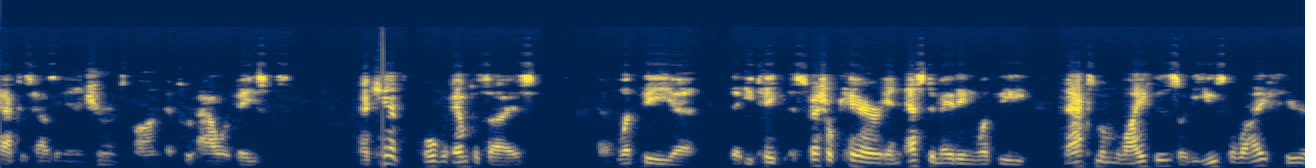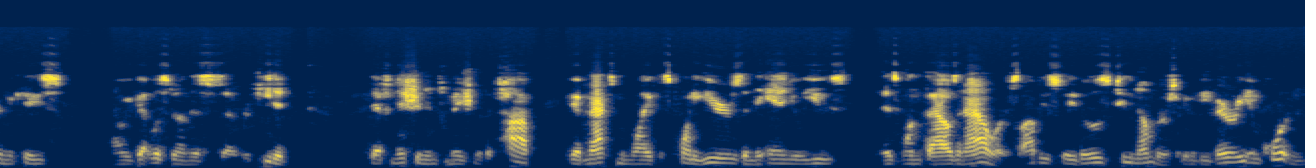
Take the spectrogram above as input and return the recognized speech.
taxes, housing, and insurance on a per hour basis. I can't overemphasize uh, what the uh, that you take special care in estimating what the maximum life is, or the useful life. Here in the case, uh, we've got listed on this uh, repeated definition information at the top, we have maximum life is 20 years and the annual use is 1,000 hours. Obviously, those two numbers are going to be very important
